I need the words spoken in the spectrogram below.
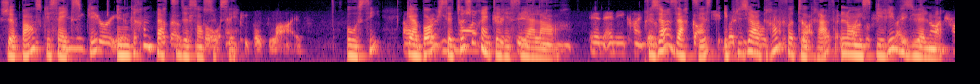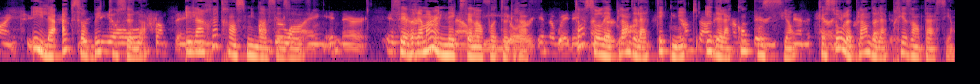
Je pense que ça explique une grande partie de son succès. Aussi, Gabor s'est toujours intéressé à l'art. Plusieurs artistes et plusieurs grands photographes l'ont inspiré visuellement et il a absorbé tout cela et l'a retransmis dans ses œuvres. C'est vraiment un excellent photographe, tant sur les plans de la technique et de la composition que sur le plan de la présentation.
